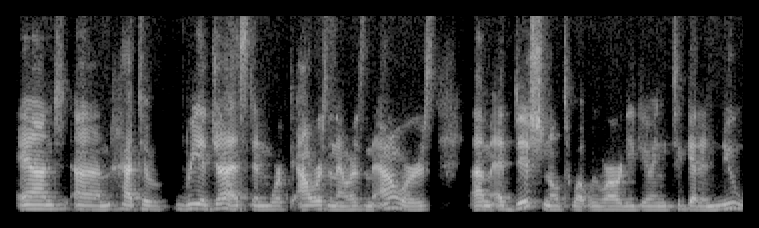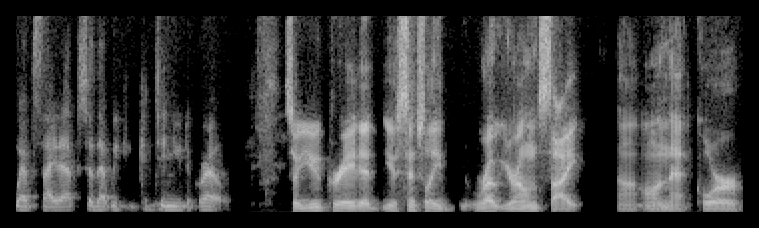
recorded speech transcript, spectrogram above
and um, had to readjust and worked hours and hours and hours um, additional to what we were already doing to get a new website up so that we could continue to grow. So you created, you essentially wrote your own site uh, on that core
